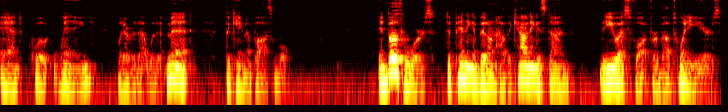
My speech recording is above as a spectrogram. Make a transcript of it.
and, quote, winning, whatever that would have meant, became impossible. In both wars, depending a bit on how the counting is done, the U.S. fought for about 20 years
